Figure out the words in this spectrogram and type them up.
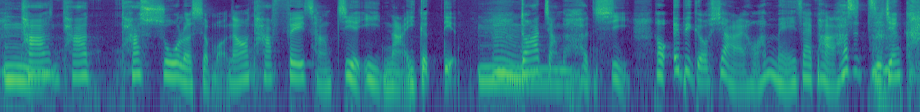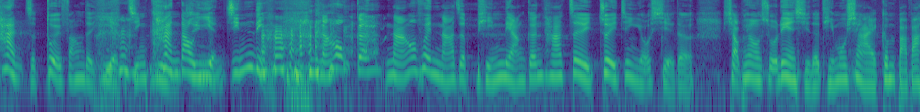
嗯。他他他说了什么，然后他非常介意哪一个点，嗯都他讲的很细。然后 Abigail 下来吼，他没在怕，他是直接看着对方的眼睛，看到眼睛里，然后跟然后会拿着平量跟他这最近有写的小朋友所练习的题目下来，跟爸爸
